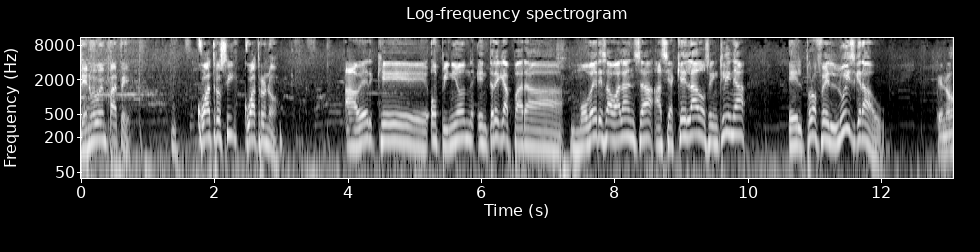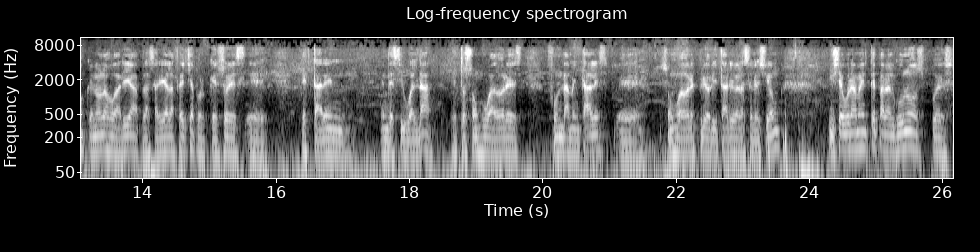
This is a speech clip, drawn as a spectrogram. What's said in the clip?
De nuevo empate. Cuatro sí, cuatro no. A ver qué opinión entrega para mover esa balanza, hacia qué lado se inclina el profe Luis Grau. Que no, que no lo jugaría, aplazaría la fecha porque eso es eh, estar en, en desigualdad. Estos son jugadores fundamentales, eh, son jugadores prioritarios de la selección y seguramente para algunos pues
